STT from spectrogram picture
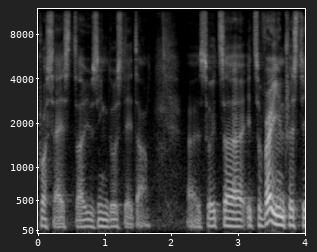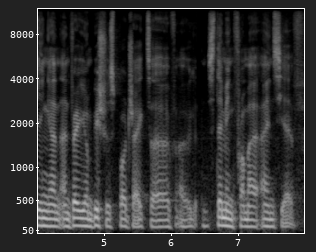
processed using those data. so it's a it's a very interesting and, and very ambitious project stemming from INCF.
